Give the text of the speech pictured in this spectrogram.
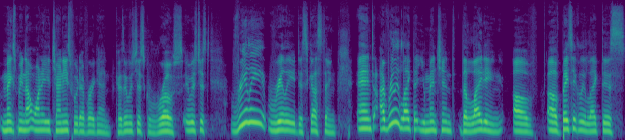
makes me not want to eat Chinese food ever again because it was just gross. It was just really, really disgusting. And I really like that you mentioned the lighting of of basically like this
